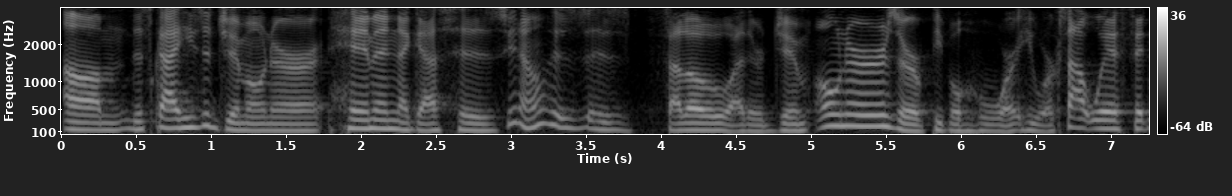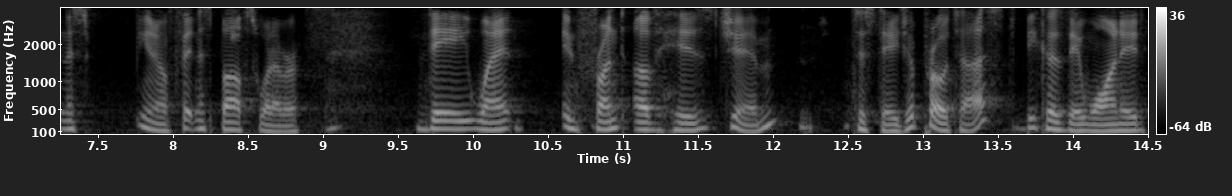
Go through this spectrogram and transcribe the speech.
Um, this guy, he's a gym owner. Him and I guess his, you know, his his fellow either gym owners or people who work, he works out with, fitness, you know, fitness buffs, whatever. They went in front of his gym to stage a protest because they wanted,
